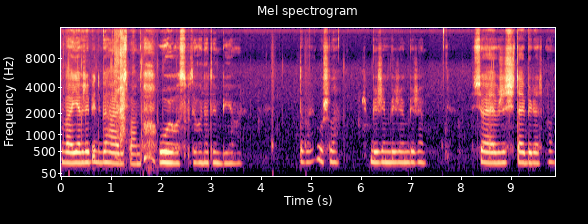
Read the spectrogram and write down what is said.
Давай, я вже підбігаю до спавну. Ой, господи, вона там бігає. Давай, ушла. Біжим, біжим, біжим. Все, я вже считаю біля спавну.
